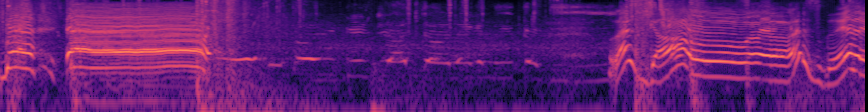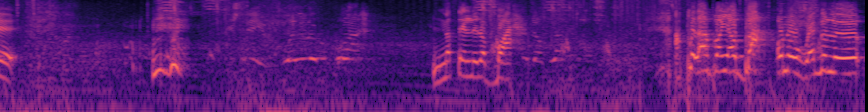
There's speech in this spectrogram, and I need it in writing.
Yeah. Oh, Let's go. Let's get it. Nothing, little boy. I put up on your back on a regular.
